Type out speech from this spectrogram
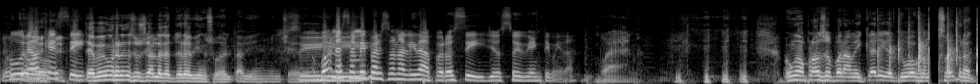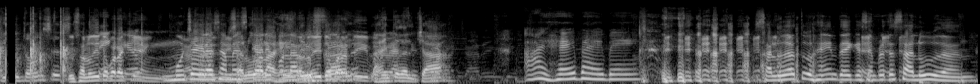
Yo te veo- que sí. Te veo en redes sociales que tú eres bien suelta, bien, bien chévere. Bueno, esa es mi personalidad, pero sí, yo soy bien tímida. Bueno. Un aplauso para mi Cari que estuvo con nosotros aquí entonces. Un saludito Thank para you. quién. Muchas Antes gracias, de- Miss Saluda a Cari, la por la gente, Saludito para visita. ti. la gente del chat. Ay, hey, baby. Saluda a tu gente que siempre te saludan.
